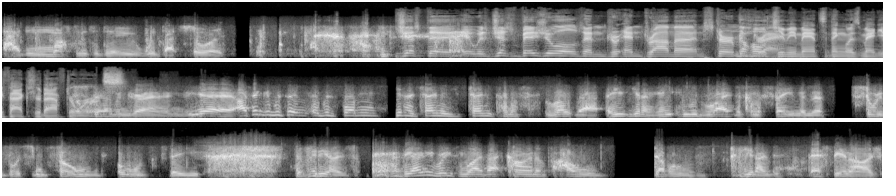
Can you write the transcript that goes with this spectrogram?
had nothing to do with that story. Just the, it was just visuals and and drama and Sturm The and whole Drang. Jimmy Manson thing was manufactured afterwards. Sturm and Drang. Yeah, I think it was. It was. Um, you know, Jamie. Jamie kind of wrote that. He, you know, he, he would write the kind of theme and the storyboards for all, all the the videos. the only reason why that kind of whole double, you know, espionage,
